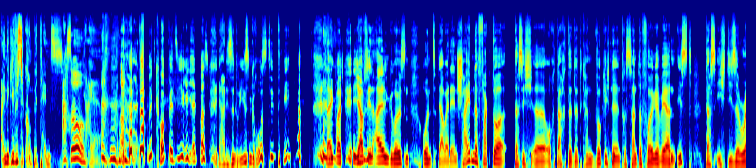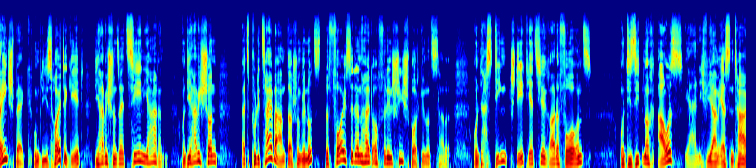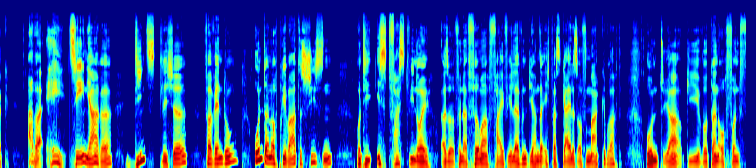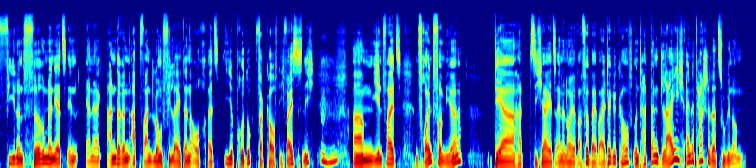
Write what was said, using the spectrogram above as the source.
eine gewisse Kompetenz. Ach so. Ja, ja, ja. Damit kompensiere ich etwas. Ja, die sind riesengroß, die Dinger. Nein, Quatsch. Ich habe sie in allen Größen. Und dabei der entscheidende Faktor, dass ich äh, auch dachte, das kann wirklich eine interessante Folge werden, ist, dass ich diese Rangeback, um die es heute geht, die habe ich schon seit zehn Jahren. Und die habe ich schon als Polizeibeamter schon genutzt, bevor ich sie dann halt auch für den Skisport genutzt habe. Und das Ding steht jetzt hier gerade vor uns und die sieht noch aus, ja, nicht wie am ersten Tag, aber hey, zehn Jahre dienstliche Verwendung und dann noch privates Schießen und die ist fast wie neu. Also von der Firma 511, die haben da echt was Geiles auf den Markt gebracht. Und ja, die wird dann auch von vielen Firmen jetzt in einer anderen Abwandlung vielleicht dann auch als ihr Produkt verkauft. Ich weiß es nicht. Mhm. Ähm, jedenfalls ein Freund von mir, der hat sich ja jetzt eine neue Waffe bei Walter gekauft und hat dann gleich eine Tasche dazu genommen.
